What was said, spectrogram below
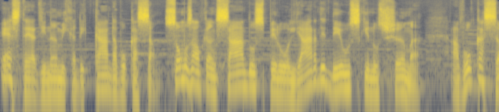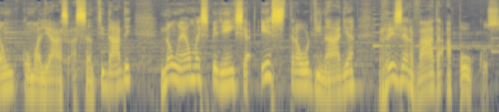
Esta é a dinâmica de cada vocação. Somos alcançados pelo olhar de Deus que nos chama. A vocação, como aliás a santidade, não é uma experiência extraordinária reservada a poucos,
